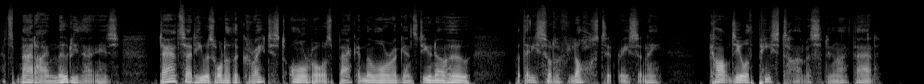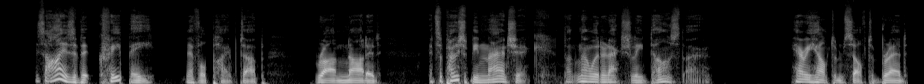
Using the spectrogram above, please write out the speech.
That's Mad-Eye Moody, that is. Dad said he was one of the greatest Aurors back in the war against you-know-who, but that he sort of lost it recently. Can't deal with peacetime or something like that. His eye is a bit creepy, Neville piped up. Ron nodded. It's supposed to be magic. Don't know what it actually does, though. Harry helped himself to bread,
